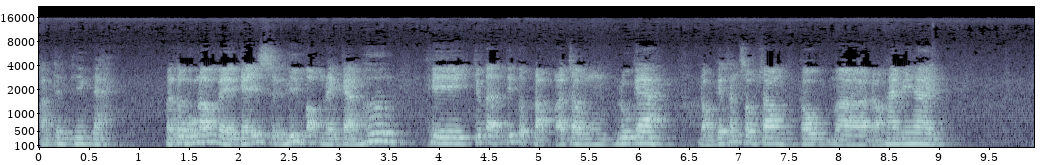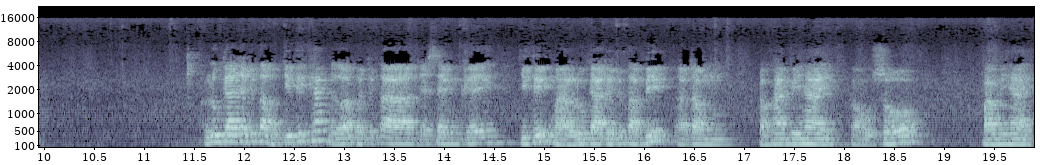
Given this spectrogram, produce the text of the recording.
ở trên thiên đàng và tôi muốn nói về cái sự hy vọng này càng hơn khi chúng ta tiếp tục đọc ở trong Luca, đoạn cái thánh song song, câu à, đoạn 22 Luca cho chúng ta một chi tiết khác nữa và chúng ta để xem cái chi tiết mà Luca cho chúng ta biết ở trong đoạn 22 câu số 32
